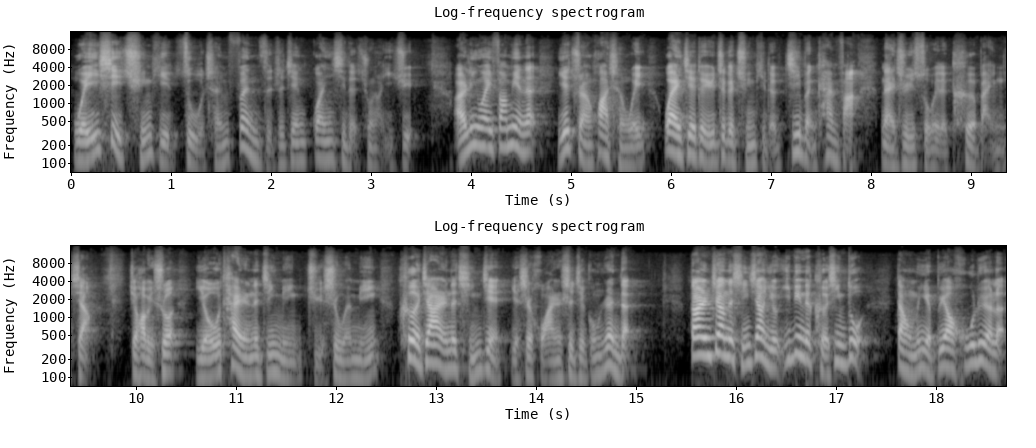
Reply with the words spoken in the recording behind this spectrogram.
维系群体组成分子之间关系的重要依据，而另外一方面呢，也转化成为外界对于这个群体的基本看法，乃至于所谓的刻板印象。就好比说，犹太人的精明举世闻名，客家人的勤俭也是华人世界公认的。当然，这样的形象有一定的可信度，但我们也不要忽略了，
